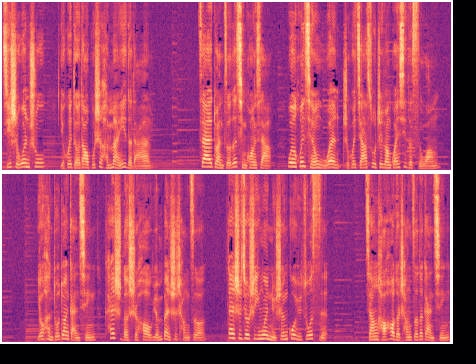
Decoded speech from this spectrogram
即使问出，也会得到不是很满意的答案。在短则的情况下，问婚前无问只会加速这段关系的死亡。有很多段感情开始的时候原本是长则，但是就是因为女生过于作死，将好好的长则的感情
